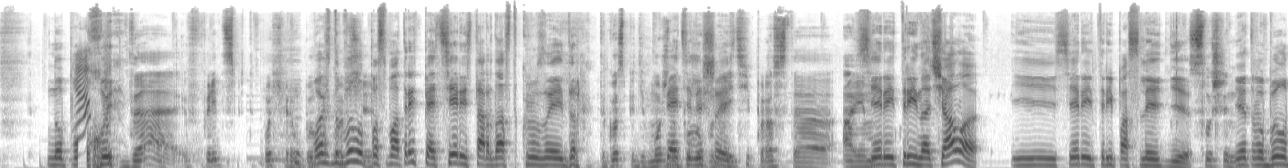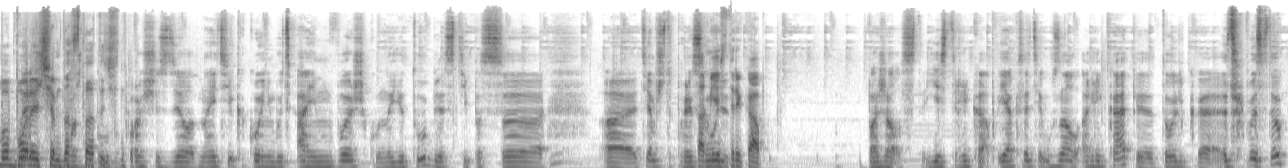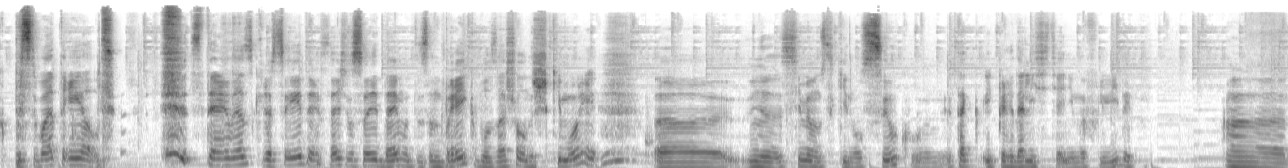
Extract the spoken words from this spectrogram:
но похуй. Да, в принципе, похеру было. Можно было посмотреть 5 серий Stardust Crusader. Да, господи, можно было бы найти просто AM... Серии 3 начало и серии 3 последние. Слушай, И этого было бы более Знаешь, чем что можно было бы достаточно. проще сделать, найти какую-нибудь АМВшку на Ютубе с типа с э, тем, что происходит. Там есть рекап. Пожалуйста, есть рекап. Я, кстати, узнал о рекапе только после того, как посмотрел Stardust Crusaders, начал смотреть Diamond is Unbreakable, зашел на Шикимори, э, Семен скинул ссылку, и так и передались эти аниме-флюиды. Э,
